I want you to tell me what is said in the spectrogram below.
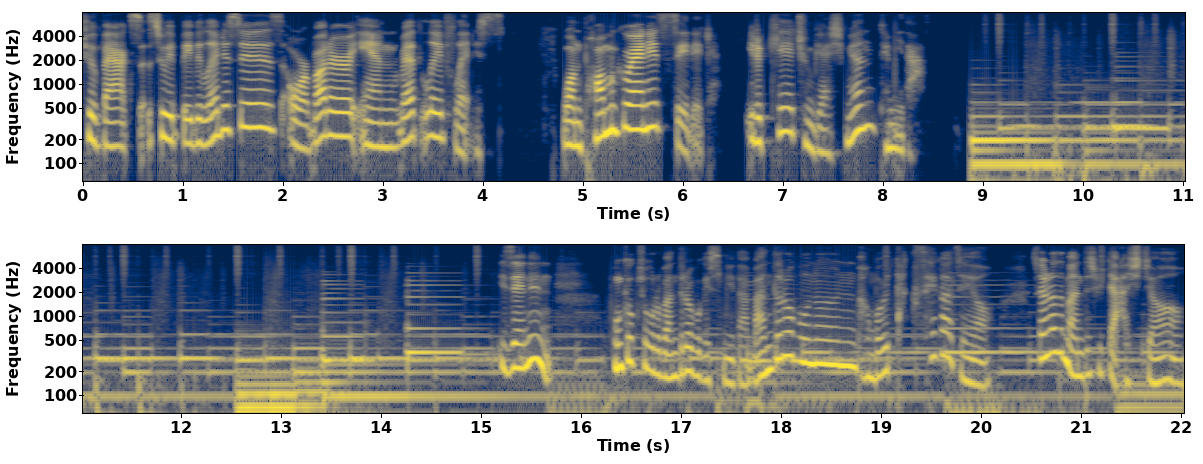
2 bags sweet baby lettuces or butter, and red leaf lettuce. 1 pomegranate seeded. 이렇게 준비하시면 됩니다. 이제는 본격적으로 만들어 보겠습니다. 만들어 보는 방법이 딱 세 가지예요. 샐러드 만드실 때 아시죠?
